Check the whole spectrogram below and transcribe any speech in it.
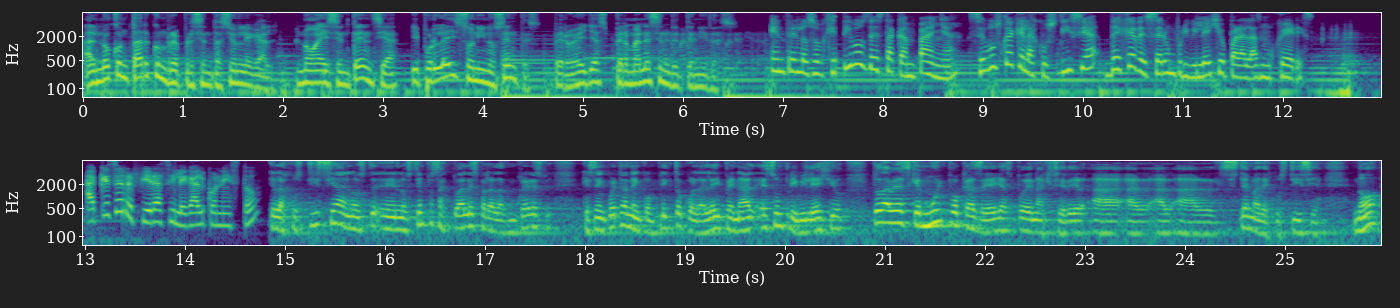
al no contar con representación legal. No hay sentencia y por ley son inocentes, pero ellas permanecen detenidas. Entre los objetivos de esta campaña se busca que la justicia deje de ser un privilegio para las mujeres, ¿A qué se refiere así legal con esto? Que la justicia en los, tiempos actuales para las mujeres que se encuentran en conflicto con la ley penal es un privilegio, toda vez que muy pocas de ellas pueden acceder al sistema de justicia, ¿no?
